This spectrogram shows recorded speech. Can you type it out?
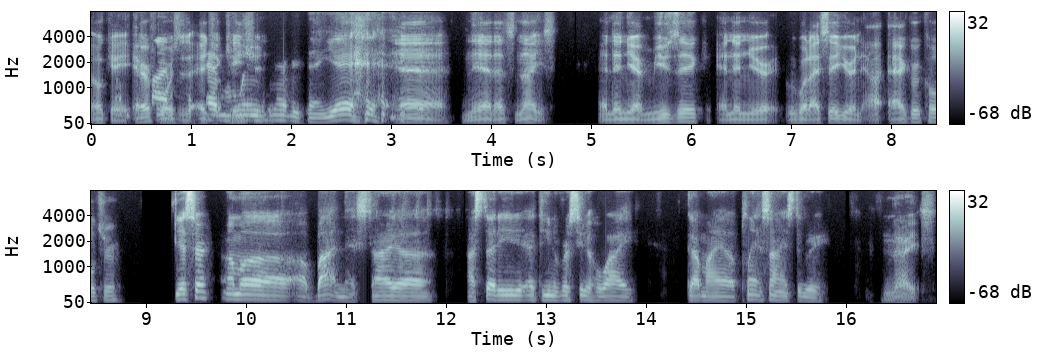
okay air force is education everything. Yeah. yeah yeah that's nice and then you have music and then you're what i say you're in agriculture Yes, sir. I'm a, a botanist. I uh I studied at the University of Hawaii. Got my uh, plant science degree. Nice.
